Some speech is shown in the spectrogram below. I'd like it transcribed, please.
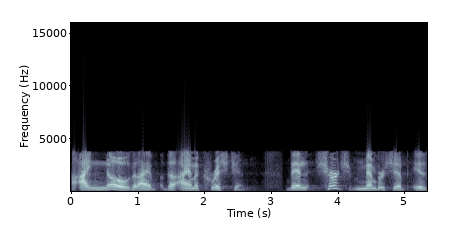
I know that I, that I am a Christian. Then church membership is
